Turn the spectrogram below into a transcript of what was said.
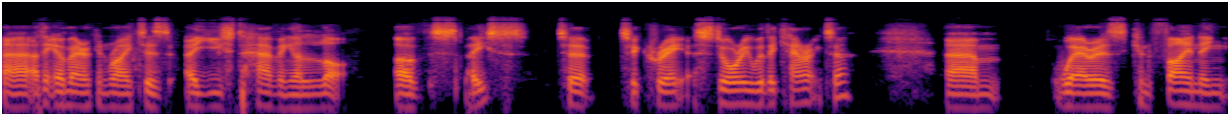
Uh, I think American writers are used to having a lot of space to to create a story with a character, um, whereas confining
